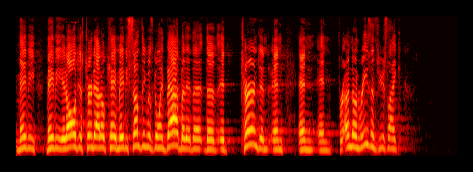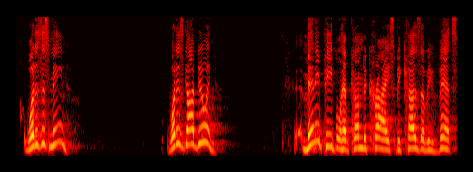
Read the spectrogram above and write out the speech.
Maybe, maybe it all just turned out okay. Maybe something was going bad, but it, the, the, it turned, and, and, and, and for unknown reasons, you're just like, what does this mean? What is God doing? Many people have come to Christ because of events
